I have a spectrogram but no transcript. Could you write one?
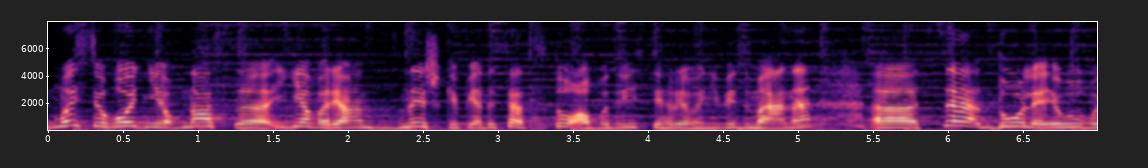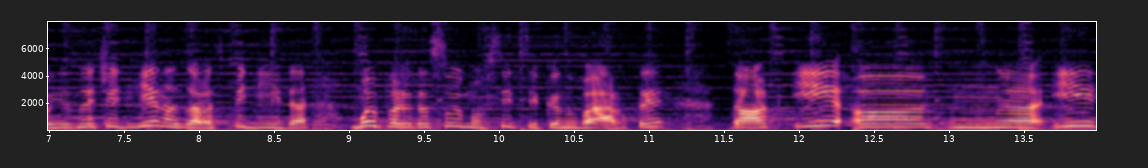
ми сьогодні в нас е, є варіант знижки 50, 100 або 200 гривень від мене. Е, Це доля його визначить. Гіна зараз підійде. Ми перетасуємо всі ці конверти. Так, і, е, і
